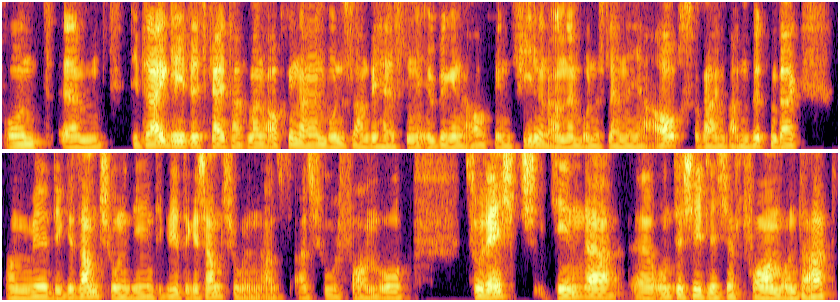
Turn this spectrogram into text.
Und ähm, die Dreigliedrigkeit hat man auch in einem Bundesland wie Hessen, übrigens auch in vielen anderen Bundesländern ja auch, sogar in Baden-Württemberg haben wir die Gesamtschulen, die integrierte Gesamtschulen als, als Schulform, wo zu Recht Kinder äh, unterschiedlicher Form und Art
